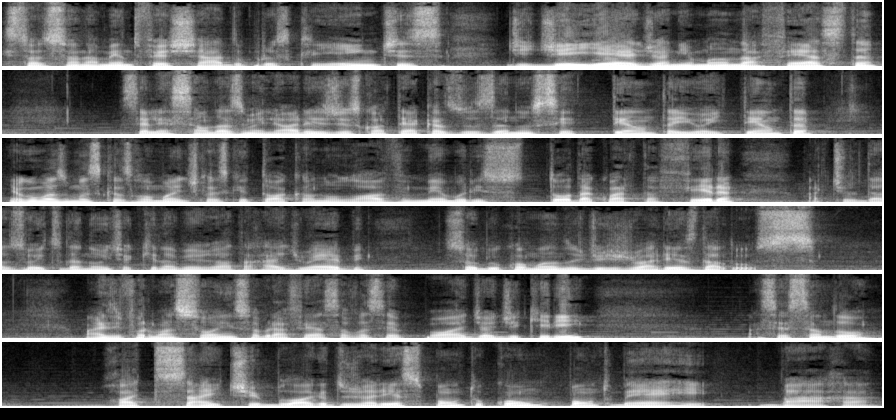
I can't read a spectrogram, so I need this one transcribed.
estacionamento fechado para os clientes, DJ Ed animando a festa, seleção das melhores discotecas dos anos 70 e 80 e algumas músicas românticas que tocam no Love Memories toda quarta-feira, a partir das 8 da noite aqui na BJ Rádio Web, sob o comando de Juarez da Luz. Mais informações sobre a festa você pode adquirir acessando hot site blogdojares.com.br barra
